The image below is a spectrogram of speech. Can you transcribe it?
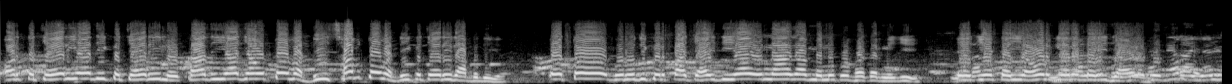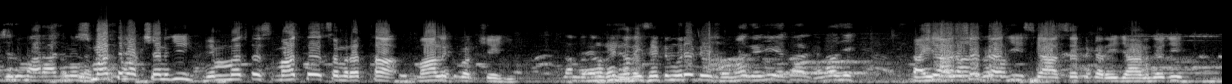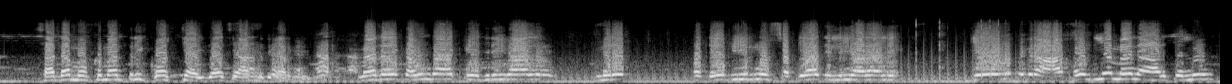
ਔਰ ਕਚਹਿਰੀਆਂ ਦੀ ਕਚਹਿਰੀ ਲੋਕਾਂ ਦੀ ਆ ਜਾਂ ਉਹ ਤੋਂ ਵੱਡੀ ਸਭ ਤੋਂ ਵੱਡੀ ਕਚਹਿਰੀ ਰੱਬ ਦੀ ਆ। ਉਹ ਤੋਂ ਗੁਰੂ ਦੀ ਕਿਰਪਾ ਚਾਹੀਦੀ ਆ ਇਹਨਾਂ ਦਾ ਮੈਨੂੰ ਕੋਈ ਫਿਕਰ ਨਹੀਂ ਜੀ। ਇਹ ਜੇ ਕਈ ਆਉਣਗੇ ਤਾਂ ਕਈ ਜਾਣਗੇ ਲਾਈ ਹੈ ਜੀ ਗੁਰੂ ਮਹਾਰਾਜ ਨੇ ਸਮਤ ਬਖਸ਼ਣ ਜੀ ਹਿੰਮਤ ਸਮਤ ਸਮਰੱਥਾ ਮਾਲਕ ਬਖਸ਼ੇ ਜੀ। ਦਾ ਮਤਲਬ ਫਿਰ ਨਵੀਂ ਸਿੱਟ ਮੂਰੇ ਪੇਸ਼ ਹੋਵਾਂਗੇ ਜੀ ਇਹ ਤਾਂ ਕਹਿੰਦਾ ਜੀ 27 ਸਿਆਸਤ ਹੈ ਜੀ। ਸਿਆਸਤ ਕਰੀ ਜਾਣ ਦਿਓ ਜੀ। ਸਾਡਾ ਮੁੱਖ ਮੰਤਰੀ ਕੁਛ ਚਾਹੀਦਾ ਸਿਆਸਤ ਕਰਕੇ। ਮੈਂ ਤਾਂ ਇਹ ਕਹੂੰਗਾ ਕੇਜਰੀਵਾਲ ਮੇਰੇ ਵੱਡੇ ਵੀਰ ਨੂੰ ਸੱਦਿਆ ਦਿੱਲੀ ਵਾਲਿਆਂ ਨੇ। ਜੇ ਉਹਨੂੰ ਘਬਰਾਹਟ ਹੁੰਦੀ ਹੈ ਮੈਂ ਨਾਲ ਚੱਲੂ।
